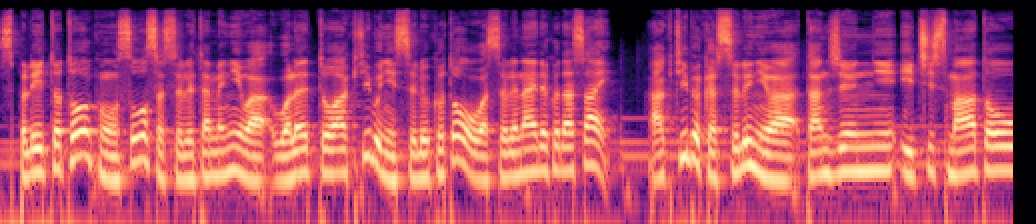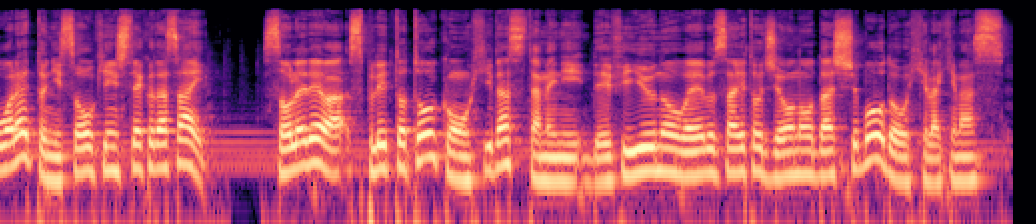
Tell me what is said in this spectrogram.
スプリットトークンを操作するためには、ウォレットをアクティブにすることを忘れないでください。アクティブ化するには、単純に1スマートウォレットに送金してください。それでは、スプリットトークンを引き出すために、デフィユーのウェブサイト上のダッシュボードを開きます。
